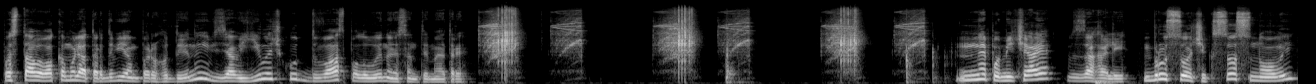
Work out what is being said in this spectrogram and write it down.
Поставив акумулятор 2 Ах і взяв гілочку 2,5 см. Не помічає взагалі. Брусочок сосновий.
